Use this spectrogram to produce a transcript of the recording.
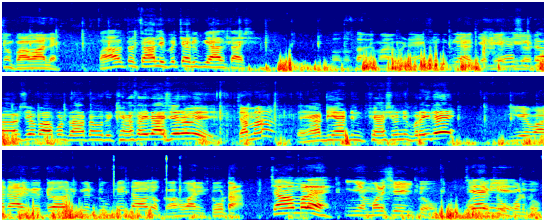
શું ભાવ હાલે? ભાવ તો ચાલી પચાસ રૂપિયા હાલતા હશે. તો તો તારે મારે બેટા એસી રૂપિયા છે બે કિલો. તો આવશે બા પણ રાત હું ખેંચાઈ જશે ને હવે. ચમા? હાડી હાડીને ફેંસી ની ભરાઈ દે એ વાત આવી દસ રૂપિયા ટૂપ લેતા આવો તો કહવાની ટોટા. ચા મળે? અહીંયા મળશે એ તો. ક્યાંની એ? પડતો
